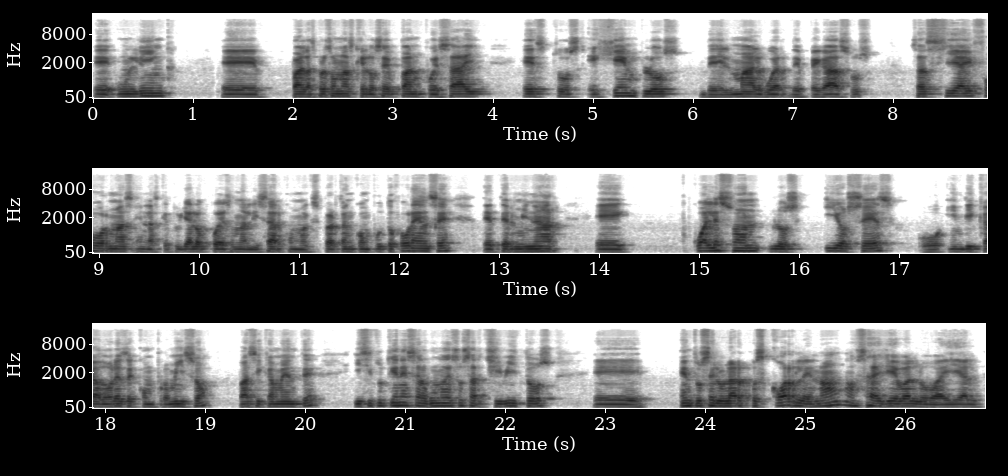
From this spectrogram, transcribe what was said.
eh, un link. Eh, para las personas que lo sepan, pues hay estos ejemplos del malware de Pegasus. O sea, sí hay formas en las que tú ya lo puedes analizar como experto en cómputo forense, determinar eh, cuáles son los IOCs o indicadores de compromiso, básicamente. Y si tú tienes alguno de esos archivitos eh, en tu celular, pues corre, ¿no? O sea, llévalo ahí al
